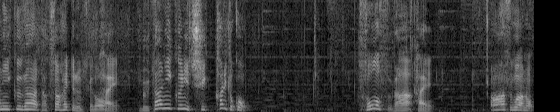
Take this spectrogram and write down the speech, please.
肉がたくさん入ってるんですけど、はい。豚肉にしっかりとこうソースがはい。あーすごいあの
